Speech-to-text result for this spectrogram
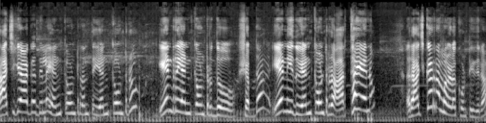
ನಾಚಿಕೆ ಆಗೋದಿಲ್ಲ ಎನ್ಕೌಂಟರ್ ಅಂತ ಎನ್ಕೌಂಟ್ರು. ಏನ್ರಿ ಎನ್ಕೌಂಟ್ರದ್ದು ಶಬ್ದ? ಏನಿದು ಎನ್ಕೌಂಟ್ರ್ ಅರ್ಥ ಏನು? ರಾಜಕಾರಣ ಮಾಡಕ್ಕೆ ಹೊಂಟಿದ್ದೀರಾ?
